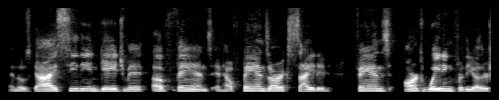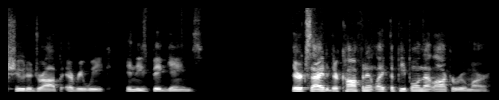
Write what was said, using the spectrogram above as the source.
And those guys see the engagement of fans and how fans are excited fans aren't waiting for the other shoe to drop every week in these big games. They're excited. They're confident, like the people in that locker room are.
